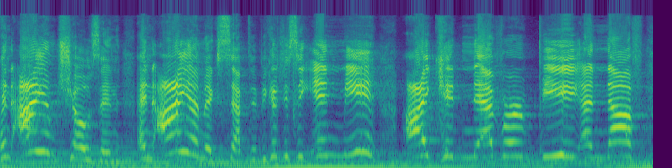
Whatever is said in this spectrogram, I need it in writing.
and I am chosen and I am accepted. Because you see, in me, I could never be enough,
